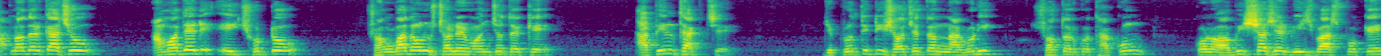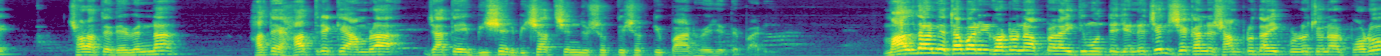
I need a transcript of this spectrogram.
আপনাদের কাছেও আমাদের এই ছোট সংবাদ অনুষ্ঠানের মঞ্চ থেকে অ্যাপিল থাকছে যে প্রতিটি সচেতন নাগরিক সতর্ক থাকুন, কোনো অবিশ্বাসের বীজ বাষ্পকে ছড়াতে দেবেন না। হাতে হাত রেখে আমরা যাতে বিষের বিষাদ সিন্ধু সত্যি সত্যি পার হয়ে যেতে পারি। মালদার মেথাবাড়ির ঘটনা আপনারা ইতিমধ্যে জেনেছেন, সেখানে সাম্প্রদায়িক প্ররোচনার পরও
